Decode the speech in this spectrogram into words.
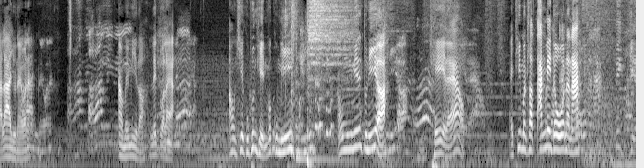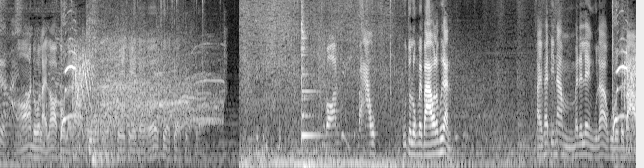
าร่าอยู่ไหนวะเนี่ยสาระไม่มีอ้าวไม่มีเหรอ เล่นตัวอะไรอะ เอ้าเฮียกูเพิ่งเห็นว่ากูมี เอามึงนี่เล่นตัวนี้เหรอ เท่แล้ว ไอ้ที่มันสตันไม่โดนอะนะ อ๋อโดนหลายรอบโดนหลายรอบเออโอเคโอเคเดี๋ยวเออเชื่อเชื่อเชื่อเชื่อบอลบาวกูจะลงไปบาวแล้วเพื่อน ใครแพตตินัมไม่ได้เล่นกูแล้วกูลงไปบาว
